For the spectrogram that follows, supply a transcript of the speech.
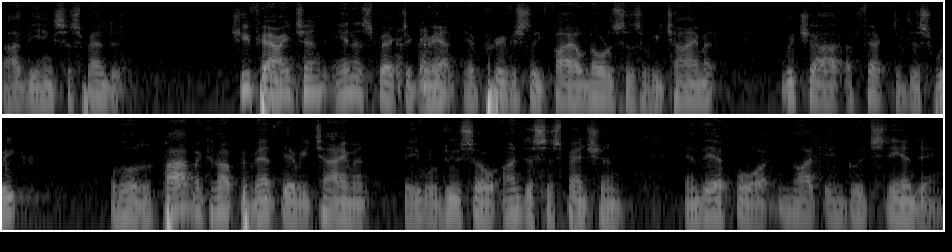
are being suspended. Chief Harrington and Inspector Grant have previously filed notices of retirement, which are effective this week. Although the department cannot prevent their retirement, they will do so under suspension and therefore not in good standing.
